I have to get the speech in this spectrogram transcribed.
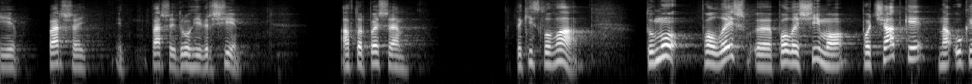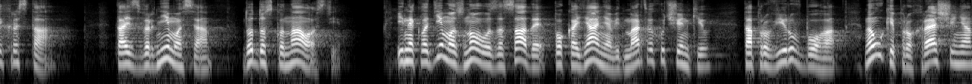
І перший, перший і другий вірші. Автор пише такі слова. Тому полиш, е, полишімо початки науки Христа та й звернімося до досконалості, і не кладімо знову засади покаяння від мертвих учинків та про віру в Бога, науки про хрещення,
